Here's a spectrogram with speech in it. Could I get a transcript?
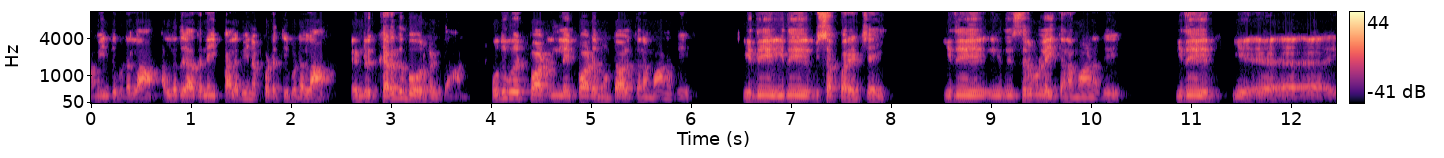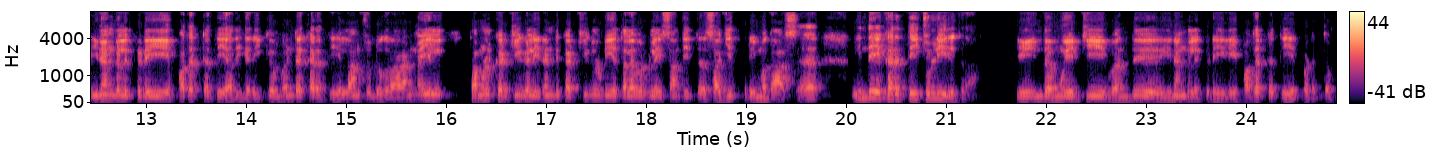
அமைந்து விடலாம் அல்லது அதனை பலவீனப்படுத்தி விடலாம் என்று கருதுபவர்கள் தான். பொது வேட்பாளர் நிலைப்பாடு முட்டாள்தனமானது. இது இது விஷப்பரீட்சை இது இது சிறுபிள்ளைத்தனமானது. இது அஹ், அஹ், இனங்களுக்கிடையே பதட்டத்தை அதிகரிக்கும் என்ற கருத்தை எல்லாம் சொல்லுகிறார். அண்மையில் தமிழ் கட்சிகள் இரண்டு கட்சிகளுடைய தலைவர்களை சந்தித்த சஜித் பிரேமதாச இந்த கருத்தை சொல்லி இருக்கிறார் இந்த முயற்சி வந்து இனங்களுக்கு இடையிலே பதட்டத்தை ஏற்படுத்தும்.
